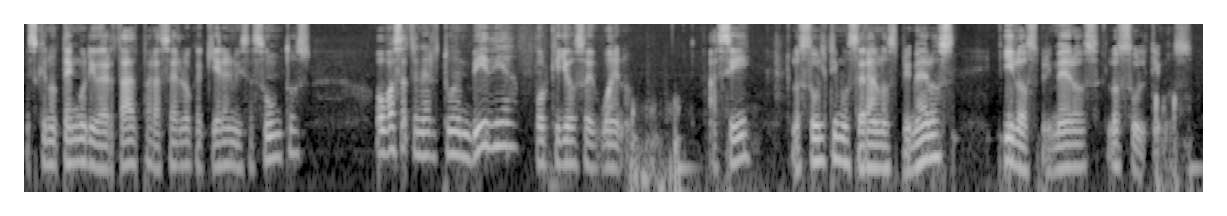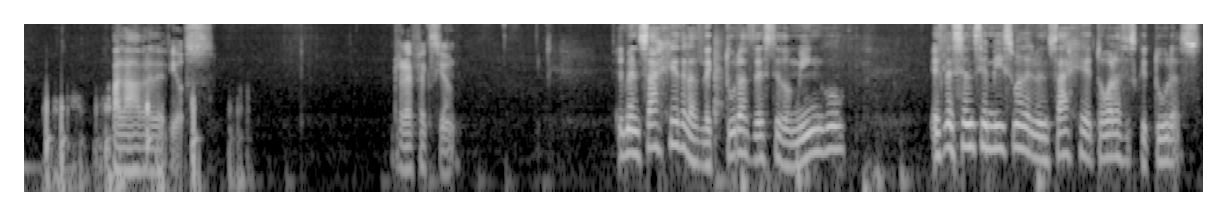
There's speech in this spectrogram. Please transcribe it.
¿Es que no tengo libertad para hacer lo que quiera en mis asuntos? ¿O vas a tener tu envidia porque yo soy bueno? Así, los últimos serán los primeros y los primeros los últimos. Palabra de Dios. Reflexión. El mensaje de las lecturas de este domingo es la esencia misma del mensaje de todas las escrituras,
